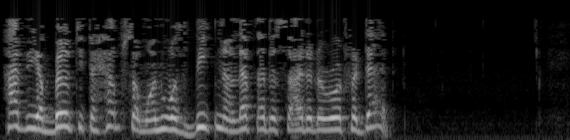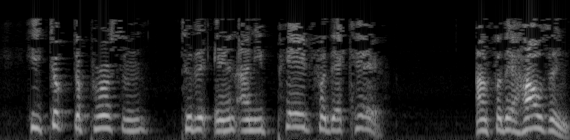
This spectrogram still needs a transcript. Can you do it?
had the ability to help someone who was beaten and left at the side of the road for dead. He took the person to the inn and he paid for their care and for their housing.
